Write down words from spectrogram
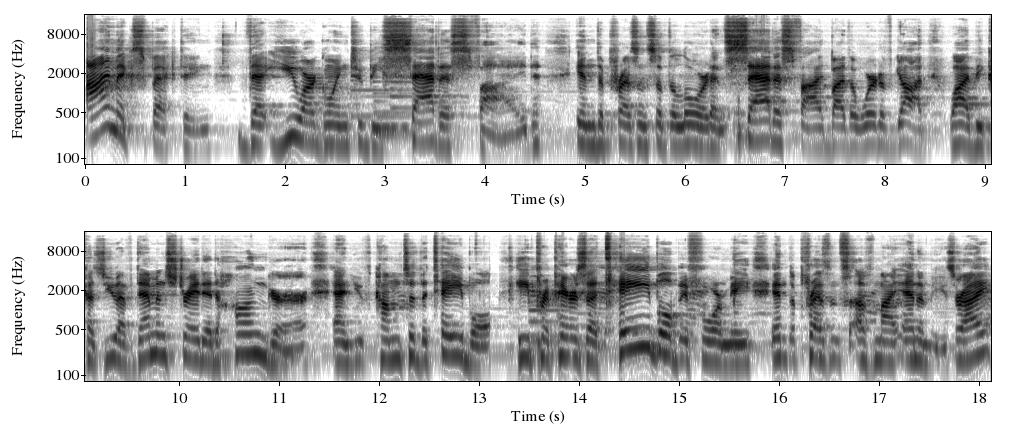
I'm expecting that you are going to be satisfied in the presence of the Lord and satisfied by the Word of God. Why? Because you have demonstrated hunger and you've come to the table. He prepares a table before me in the presence of my enemies, right?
